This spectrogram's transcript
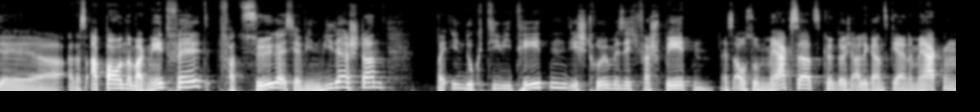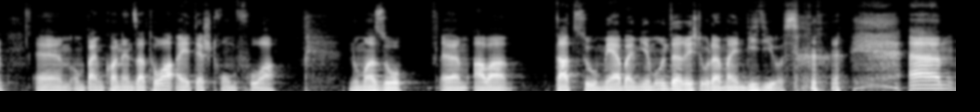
der, das abbauende Magnetfeld verzögert, ist ja wie ein Widerstand, bei Induktivitäten die Ströme sich verspäten. Das ist auch so ein Merksatz, könnt ihr euch alle ganz gerne merken. Ähm, und beim Kondensator eilt der Strom vor. Nur mal so. Ähm, aber dazu mehr bei mir im Unterricht oder meinen Videos. ähm,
